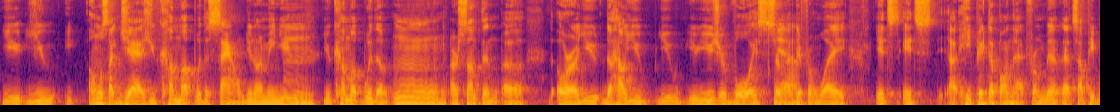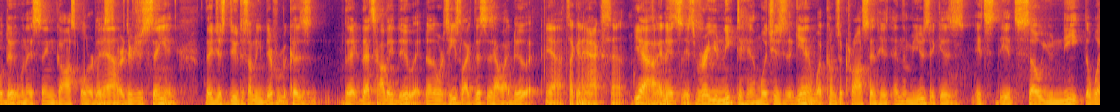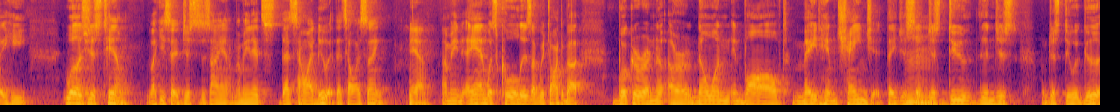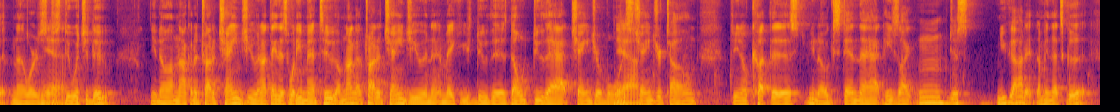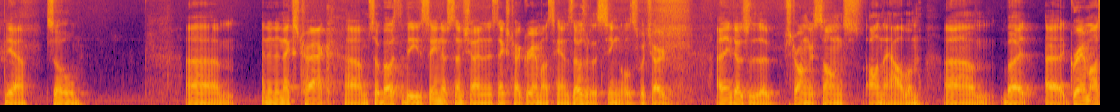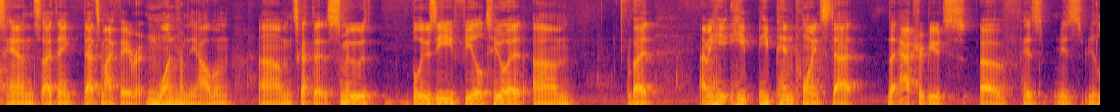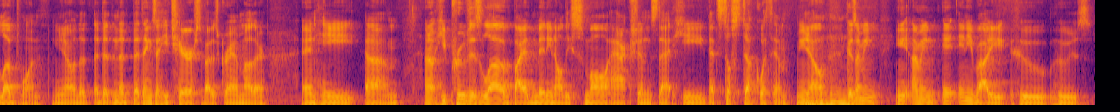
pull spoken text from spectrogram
You, you you almost like jazz. You come up with a sound. You know what I mean. You you come up with a mm, or something, uh, or a, you the how you you you use your voice Yeah. a different way. It's it's uh, he picked up on that from you know, that's how people do it when they sing gospel or they Yeah. or they're just singing. They just do something different because they, that's how they do it. In other words, he's like, "This is how I do it." yeah, it's like an accent. Yeah, and it's is- it's very unique to him, which is again what comes across in his in the music is it's it's so unique the way he. Well, it's just him, like you said, just as I am. I mean, it's that's how I do it. That's how I sing. yeah, I mean, and what's cool is like we talked about, Booker or no, or no one involved made him change it. They just said, just do, then just just do it good. In other words, just do what you do. You know, I'm not going to try to change you, and I think that's what he meant too. I'm not going to try to change you and, and make you do this. Don't do that. Change your voice. Yeah. Change your tone. You know, cut this. You know, extend that. He's like, mm, just you got it. I mean, that's good. yeah. So Um, and then the next track, um, so both of these, Ain't No Sunshine and this next track, Grandma's Hands, those are the singles, which are, I think those are the strongest songs on the album. Um, but uh, Grandma's Hands, I think that's my favorite one from the album. Um, it's got the smooth, bluesy feel to it. Um, but I mean, he, he, he pinpoints that the attributes of his, his his loved one, you know, the the, the the things that he cherished about his grandmother, and he um, I don't know, he proves his love by admitting all these small actions that he that still stuck with him, you know, because I mean, I mean, anybody who who's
